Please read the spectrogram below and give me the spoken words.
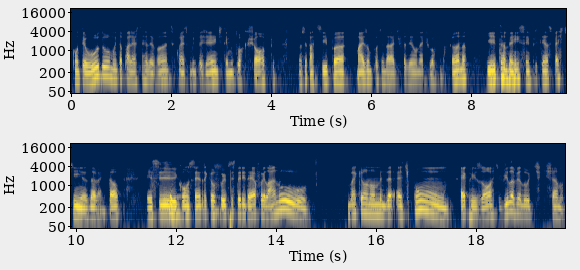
conteúdo, muita palestra relevante, você conhece muita gente, tem muito workshop, você participa, mais uma oportunidade de fazer um network bacana. E também sempre tem as festinhas, né, velho? Então, esse concentra que eu fui, pra vocês terem ideia, foi lá no. Como é que é o nome? É tipo um Eco Resort, Vila Velute, que chama.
